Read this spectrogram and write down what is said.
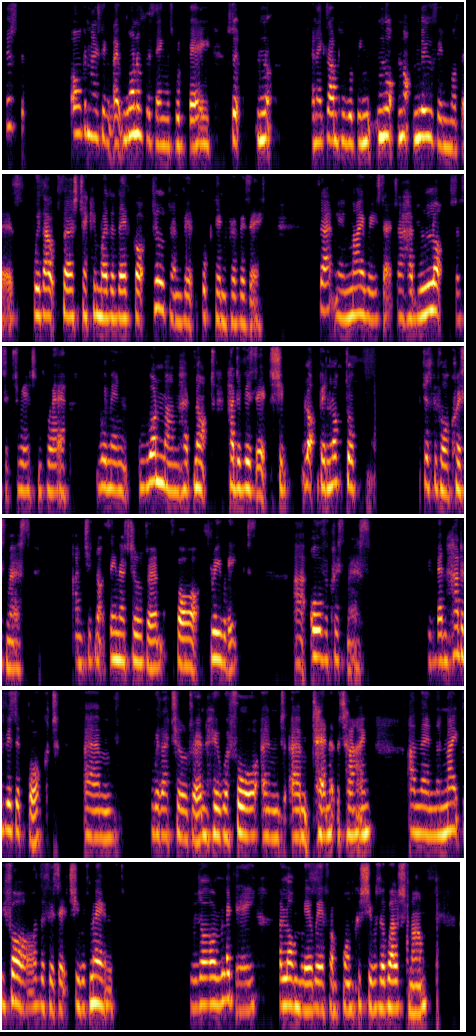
just organising, like one of the things would be, no, an example would be not, not moving mothers without first checking whether they've got children booked in for a visit. Certainly in my research, I had lots of situations where women, one mum had not had a visit. She'd been locked up just before Christmas and she'd not seen her children for three weeks uh, over Christmas. We then had a visit booked um, with her children who were four and um, 10 at the time. And then the night before the visit, she was moved. She was already a long way away from home because she was a Welsh mum.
